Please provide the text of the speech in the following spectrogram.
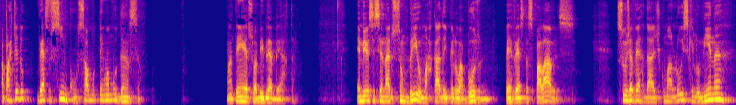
A partir do verso 5, o salmo tem uma mudança. Mantenha a sua Bíblia aberta. Em meio esse cenário sombrio, marcado aí pelo abuso perverso das palavras, surge a verdade como a luz que ilumina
